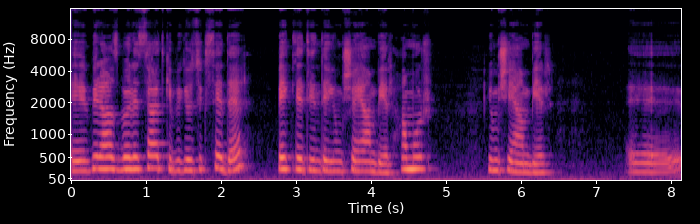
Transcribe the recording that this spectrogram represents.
E, biraz böyle sert gibi gözükse de beklediğinde yumuşayan bir hamur. Yumuşayan bir e,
